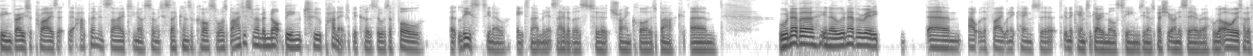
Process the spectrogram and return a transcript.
being very surprised that it happened inside, you know, 70 seconds, of course it was, but I just remember not being too panicked because there was a full, at least, you know, eight to nine minutes ahead of us to try and claw this back. Um, we were never, you know, we were never really um, out of the fight when it came to when it came to Gary Mills teams, you know, especially around this era. We always had a,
